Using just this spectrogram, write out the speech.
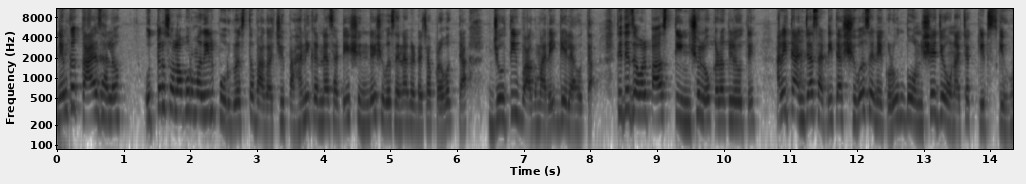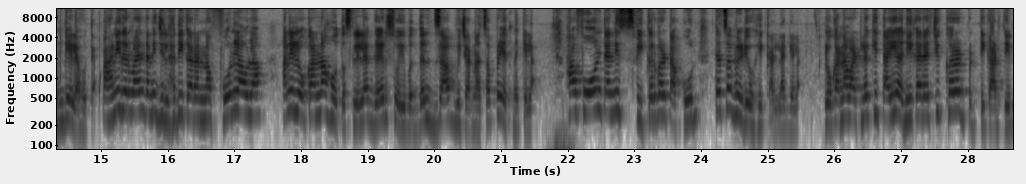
नेमकं काय झालं? उत्तर सोलापूरमधील पूरग्रस्त भागाची पाहणी करण्यासाठी शिंदे शिवसेना गटाच्या प्रवक्त्या ज्योती वाघमारे गेल्या होत्या. तिथे जवळपास तीनशे लोक अडकले होते आणि त्यांच्यासाठी त्या शिवसेनेकडून दोनशे जेवणाच्या किट्स घेऊन गेल्या होत्या. पाहणी दरम्यान त्यांनी जिल्हाधिकाऱ्यांना फोन लावला आणि लोकांना होत असलेल्या गैरसोयीबद्दल जाब विचारण्याचा प्रयत्न केला. हा फोन त्यांनी स्पीकरवर टाकून त्याचा व्हिडिओही काढला गेला. लोकांना वाटलं की ताई अधिकाऱ्याची खरडपट्टी काढतील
